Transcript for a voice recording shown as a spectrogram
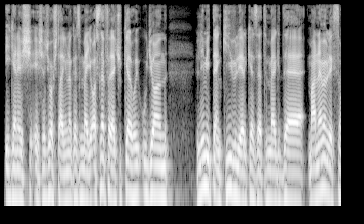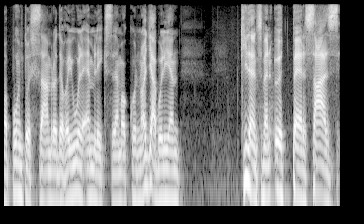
Igen, és, és a Josh ez megy. Azt ne felejtsük el, hogy ugyan limiten kívül érkezett meg, de már nem emlékszem a pontos számra, de ha jól emlékszem, akkor nagyjából ilyen 95 per 100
